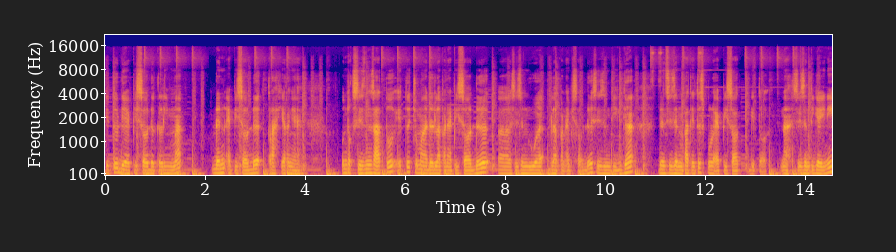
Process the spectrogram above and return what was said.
itu di episode kelima dan episode terakhirnya untuk season 1 itu cuma ada 8 episode, uh, season 2 8 episode, season 3 dan season 4 itu 10 episode gitu. Nah, season 3 ini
